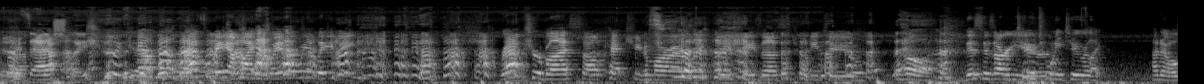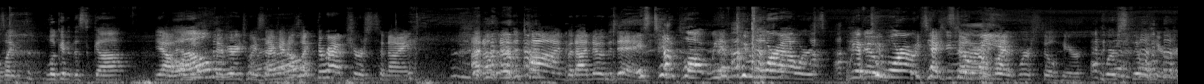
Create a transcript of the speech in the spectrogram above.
Yeah. It's Ashley. that's me. I'm like, when are we leaving? Rapture bus. I'll catch you tomorrow. Please, Jesus, 22. Oh, This is our year. 222, we're like, I know, I was like looking at the sky. Yeah, Well, on February 22nd. I was like, the rapture's tonight. I don't know the time, but I know the day. It's 10 o'clock, we have two more hours. We have No, two more hours. text each till other. I was like, we're still here. We're still here.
